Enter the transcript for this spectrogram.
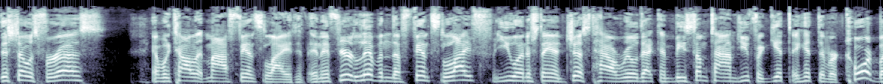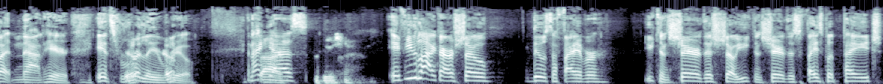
This show is for us, and we call it My Fence Life. And if you're living the fence life, you understand just how real that can be. Sometimes you forget to hit the record button out here. It's really yep. real. And hey guys, producer. if you like our show, do us a favor. You can share this show. You can share this Facebook page.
